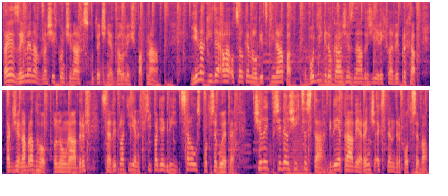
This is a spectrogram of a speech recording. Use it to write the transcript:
Ta je zejména v našich končinách skutečně velmi špatná. Jinak jde ale o celkem logický nápad. Vodík dokáže z nádrží rychle vyprchat, takže nabrat ho plnou nádrž se vyplatí jen v případě, kdy ji celou spotřebujete. čili při delších cestách, kdy je právě range extender potřeba.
